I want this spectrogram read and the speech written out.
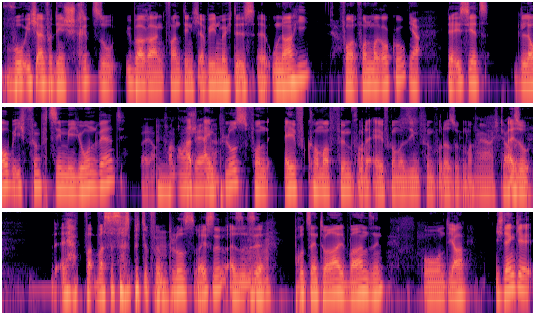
wo ich einfach den Schritt so überragend fand, den ich erwähnen möchte, ist äh, Unahi von, von Marokko. ja, Der ist jetzt, glaube ich, 15 Millionen wert. Bei, von Hat Angers. ein ne? Plus von 11,5 oder 11,75 oder so gemacht. Ja, ich glaube. Also, äh, wa- was ist das bitte für ein Plus, weißt du? Also, ist ja prozentual Wahnsinn. Und ja, ich denke,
